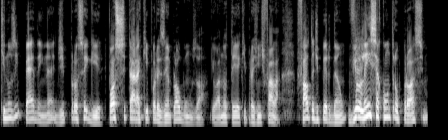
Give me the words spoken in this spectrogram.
que nos impedem, né, de prosseguir. Posso citar aqui, por exemplo, alguns, ó, que eu anotei aqui para a gente falar: falta de perdão, violência contra o próximo,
